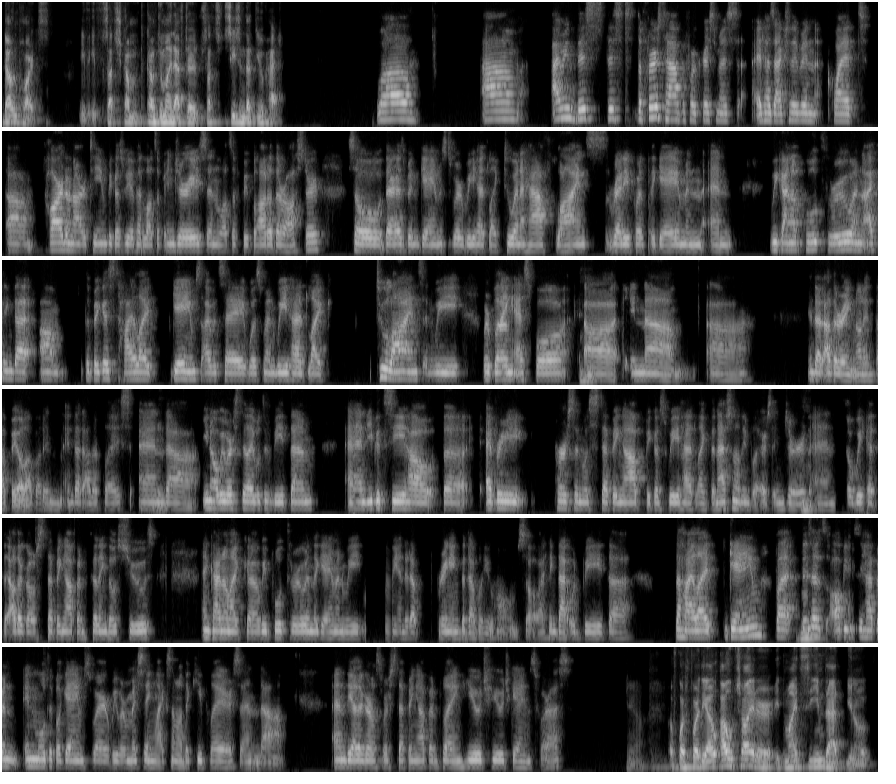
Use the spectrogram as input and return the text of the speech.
down parts if, if such come come to mind after such season that you've had. Well, um, I mean this this the first half before Christmas, it has actually been quite um, hard on our team because we have had lots of injuries and lots of people out of the roster. So there has been games where we had like two and a half lines ready for the game, and and we kind of pulled through. And I think that um, the biggest highlight games I would say was when we had like two lines and we were playing Espoo mm-hmm. uh, in um, uh, in that other ring, not in Tapiola, but in in that other place. And yeah. uh, you know, we were still able to beat them, and you could see how the every person was stepping up because we had like the national team players injured, mm. and so we had the other girls stepping up and filling those shoes, and kind of like uh, we pulled through in the game, and we we ended up bringing the W home. So I think that would be the the highlight game but mm-hmm. this has obviously happened in multiple games where we were missing like some of the key players and uh and the other girls were stepping up and playing huge huge games for us. Yeah. Of course for the outsider it might seem that you know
